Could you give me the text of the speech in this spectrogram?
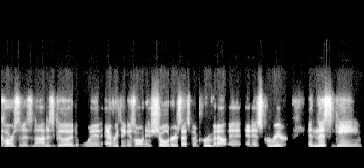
Carson is not as good when everything is on his shoulders. That's been proven out in, in his career. In this game,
